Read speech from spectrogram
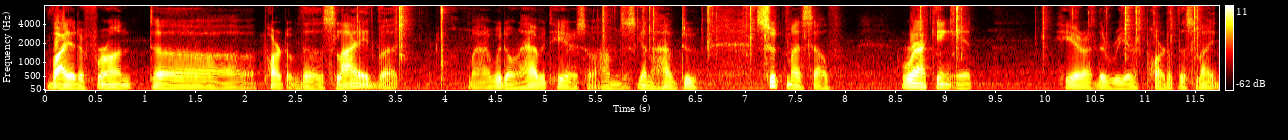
via the front uh, part of the slide but uh, we don't have it here so I'm just gonna have to suit myself racking it here at the rear part of the slide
